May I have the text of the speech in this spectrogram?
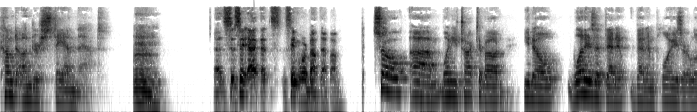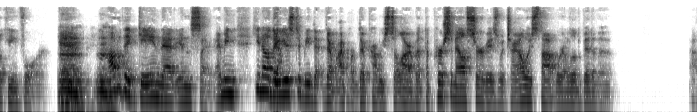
come to understand that? Mm. Uh, so say uh, say more about that, Bob. So um, when you talked about you know what is it that it, that employees are looking for and mm, mm. how do they gain that insight i mean you know there yeah. used to be the, there, there probably still are but the personnel surveys which i always thought were a little bit of a uh,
